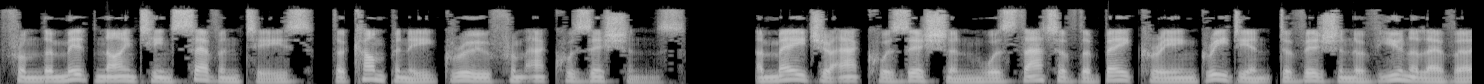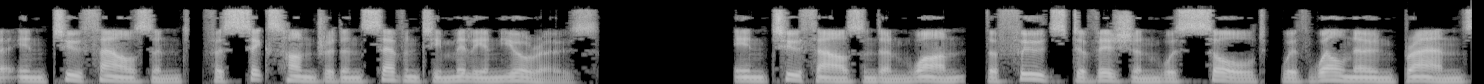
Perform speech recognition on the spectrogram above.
From the mid-1970s, the company grew from acquisitions. A major acquisition was that of the bakery ingredient division of Unilever in 2000, for €670 million. Euros. In 2001, the foods division was sold, with well-known brands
